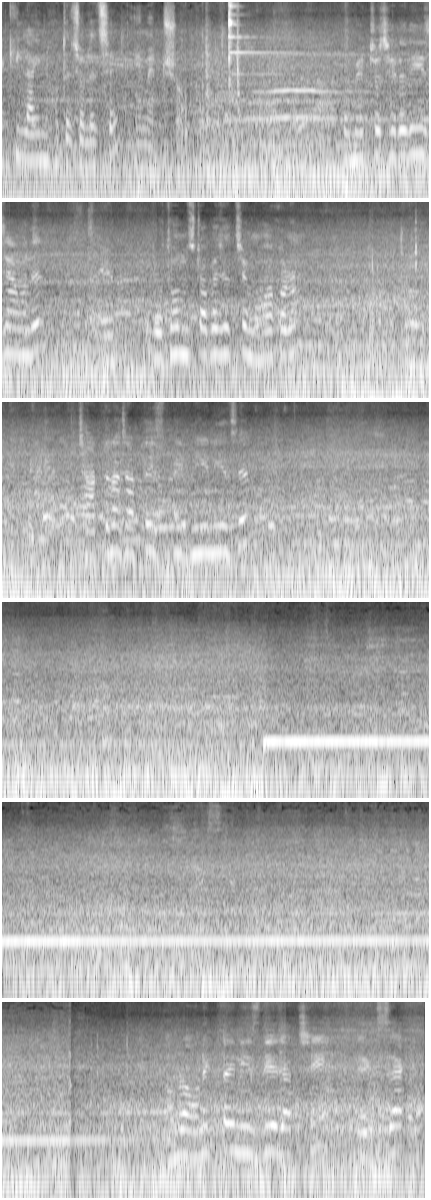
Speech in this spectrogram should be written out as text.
একই লাইন হতে চলেছে এই মেট্রো তো মেট্রো ছেড়ে দিয়েছে আমাদের। এর প্রথম স্টপেজ হচ্ছে মহাকরণ। ছাড়তে না ছাড়তেই স্পিড নিয়ে নিয়েছে আমরা অনেকটাই নিচ দিয়ে যাচ্ছি। এক্স্যাক্ট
